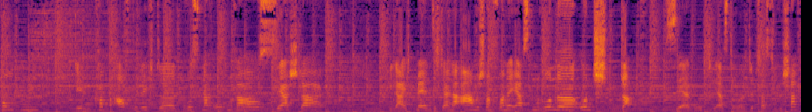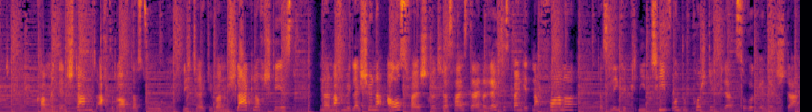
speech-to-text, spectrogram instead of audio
pumpen. Den Kopf aufgerichtet, Brust nach oben raus, sehr stark. Vielleicht melden sich deine Arme schon von der ersten Runde und stopp. Sehr gut, die erste Runde Dips hast du geschafft. Komm in den Stand, achte darauf, dass du nicht direkt über einem Schlagloch stehst und dann machen wir gleich schöne Ausfallschritte. Das heißt, dein rechtes Bein geht nach vorne, das linke Knie tief und du pushst dich wieder zurück in den Stand.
